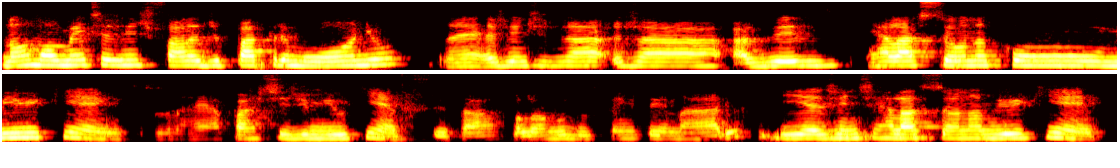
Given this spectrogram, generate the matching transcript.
normalmente a gente fala de patrimônio né, a gente já, já, às vezes, relaciona com 1500, né, a partir de 1500. Você estava falando do centenário, e a gente relaciona 1500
